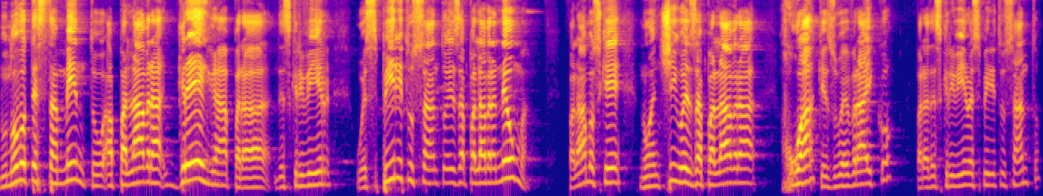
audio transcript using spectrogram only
No Novo Testamento, a palavra grega para descrever o Espírito Santo é a palavra neuma. Falamos que no Antigo é a palavra Juá, que é o hebraico, para descrever o Espírito Santo.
